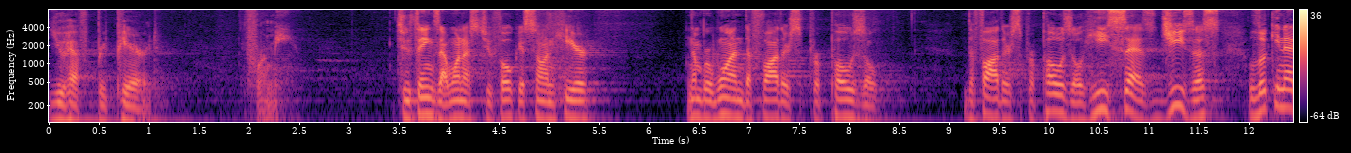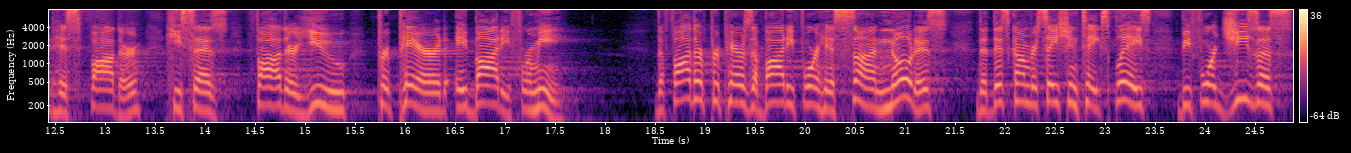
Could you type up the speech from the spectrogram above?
you have prepared for me. Two things I want us to focus on here. Number one, the Father's proposal. The Father's proposal. He says, Jesus, looking at his Father, he says, Father, you prepared a body for me. The Father prepares a body for his Son. Notice that this conversation takes place before Jesus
